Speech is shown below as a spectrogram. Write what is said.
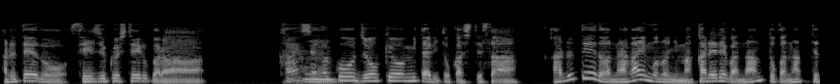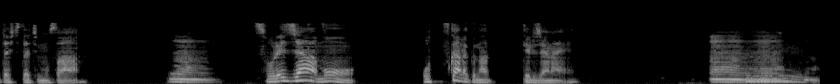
ある程度成熟しているから、会社がこう状況を見たりとかしてさ、ある程度は長いものに巻かれればなんとかなってた人たちもさ、うん。それじゃあもう、追っつかなくなってるじゃない？うん。うん、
